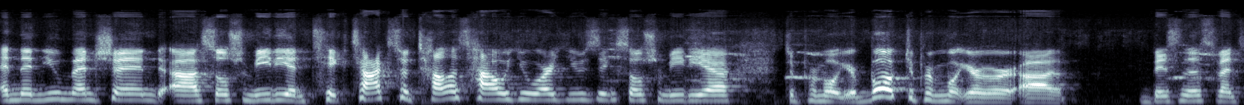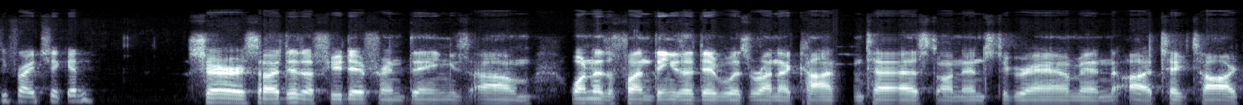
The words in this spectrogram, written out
and then you mentioned uh, social media and tiktok so tell us how you are using social media to promote your book to promote your uh, business venti fried chicken Sure. So I did a few different things. Um, one of the fun things I did was run a contest on Instagram and uh, TikTok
